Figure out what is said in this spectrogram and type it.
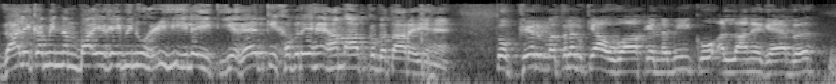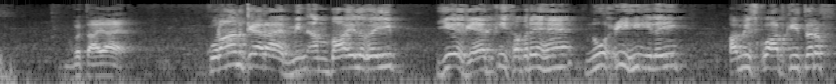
ذالک من انباء الغیب نوحیہ الیک، یہ غیب کی خبریں ہیں، ہم آپ کو بتا رہے ہیں۔ تو پھر مطلب کیا ہوا کہ نبی کو اللہ نے غیب بتایا ہے۔ قرآن کہہ رہا ہے، من انباء الغیب، یہ غیب کی خبریں ہیں، نوحیہ الیک، ہم اس کو آپ کی طرف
